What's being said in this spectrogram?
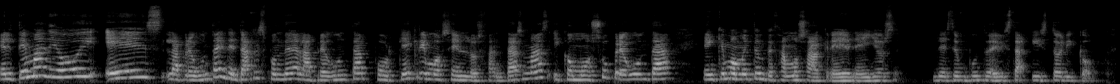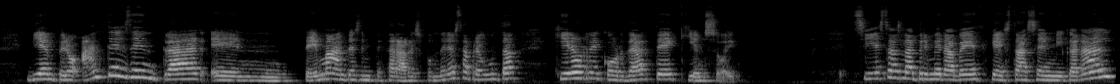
El tema de hoy es la pregunta, intentar responder a la pregunta ¿por qué creemos en los fantasmas? Y como su pregunta, ¿en qué momento empezamos a creer en ellos desde un punto de vista histórico? Bien, pero antes de entrar en tema, antes de empezar a responder a esta pregunta, quiero recordarte quién soy. Si esta es la primera vez que estás en mi canal,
